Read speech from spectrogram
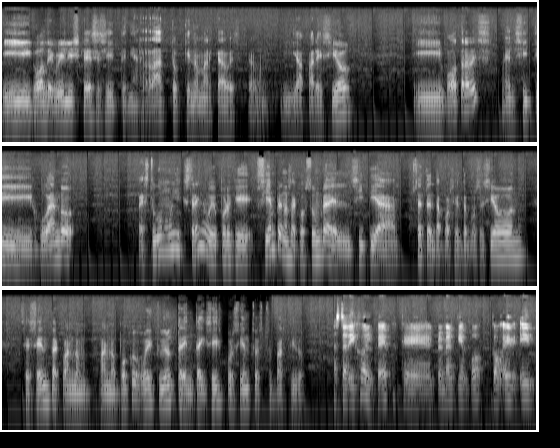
Y gol de Grealish, que ese sí tenía rato que no marcaba ese cabrón. Y apareció. Y otra vez, el City jugando. Estuvo muy extraño, güey, porque siempre nos acostumbra el City a 70% de posesión, 60% cuando, cuando poco, güey, tuvieron 36% este partido. Hasta dijo el Pep que el primer tiempo, como, y, y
